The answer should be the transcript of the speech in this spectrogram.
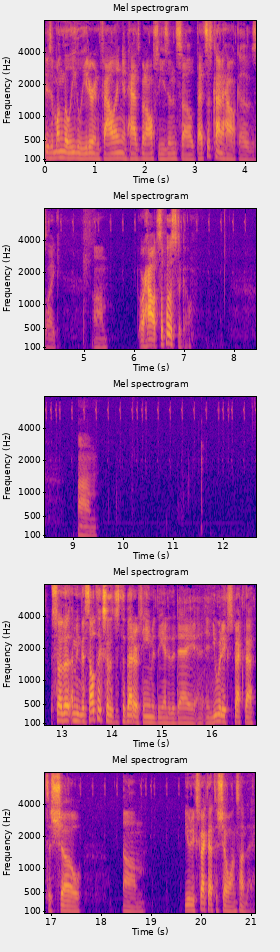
is among the league leader in fouling and has been all season. So that's just kind of how it goes, like, um, or how it's supposed to go. Um, so the I mean the Celtics are just the better team at the end of the day, and, and you would expect that to show. Um, you would expect that to show on Sunday.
